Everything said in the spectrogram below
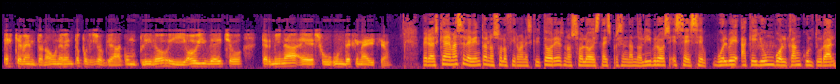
este evento, ¿no? Un evento, pues eso, que ha cumplido y hoy, de hecho, termina eh, su undécima edición. Pero es que además el evento no solo firman escritores, no solo estáis presentando libros, ese, se vuelve aquello un volcán cultural,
